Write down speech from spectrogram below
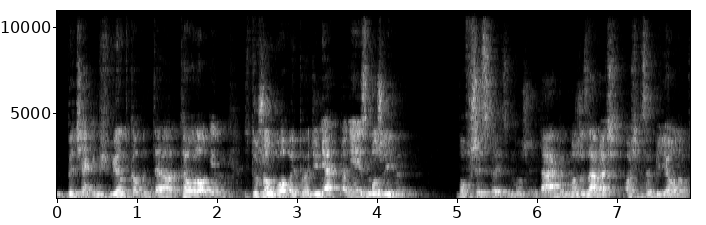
być jakimś wyjątkowym teo- teologiem z dużą głową i powiedzieć, nie, to nie jest możliwe. Bo wszystko jest możliwe. Tak, Bóg może zabrać 800 milionów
